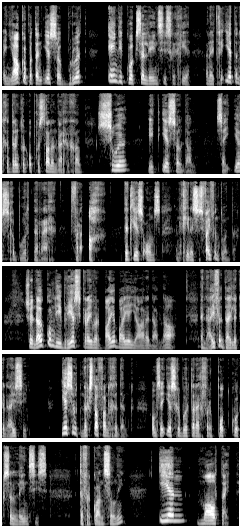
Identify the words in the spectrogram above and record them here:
En Jakob het aan Esau brood en die kookse lensies gegee en hy het geëet en gedrink en opgestaan en weggegaan. So het Esau dan sy eersgeboorte reg verag. Dit lees ons in Genesis 25. So nou kom die Hebreërs skrywer baie baie jare daarna en hy verduidelik en hy sê Esau het niks daarvan gedink om sy eersgeboorte reg vir 'n pot kookse lensies te verkwansel nie. Een maaltyd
